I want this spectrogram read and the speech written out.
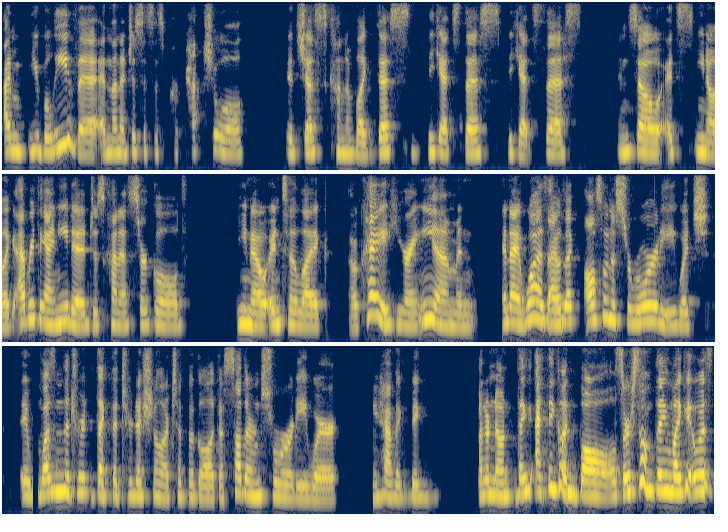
I'm you believe it. And then it just it's this perpetual, it's just kind of like this begets this, begets this. And so it's, you know, like everything I needed just kind of circled, you know, into like, okay, here I am. And and I was, I was like also in a sorority, which it wasn't the tr- like the traditional or typical like a southern sorority where you have like big i don't know i think like balls or something like it was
